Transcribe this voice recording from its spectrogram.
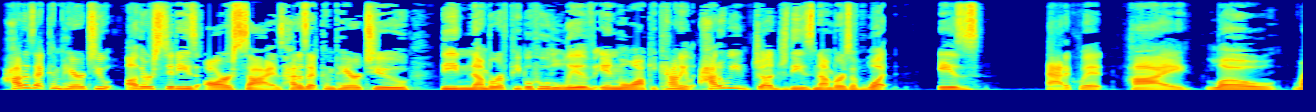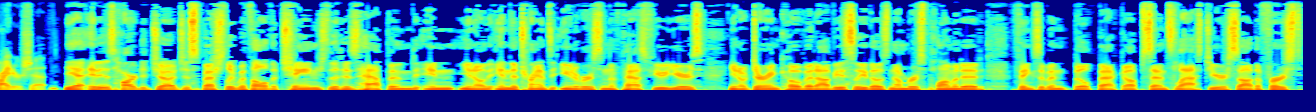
how does that compare to other cities our size? How does that compare to the number of people who live in Milwaukee County? How do we judge these numbers of what is adequate, high, low ridership? Yeah, it is hard to judge, especially with all the change that has happened in you know in the transit universe in the past few years. You know, during COVID, obviously those numbers plummeted. Things have been built back up since last year. Saw the first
